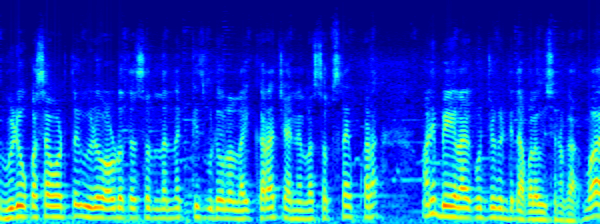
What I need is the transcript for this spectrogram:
व्हिडिओ कसा वाटतो व्हिडिओ आवडत असेल तर नक्कीच व्हिडिओला लाईक करा चॅनलला सबस्क्राईब करा आणि बेल आयकॉनची घंटी दाबायला विसरू नका. बाय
